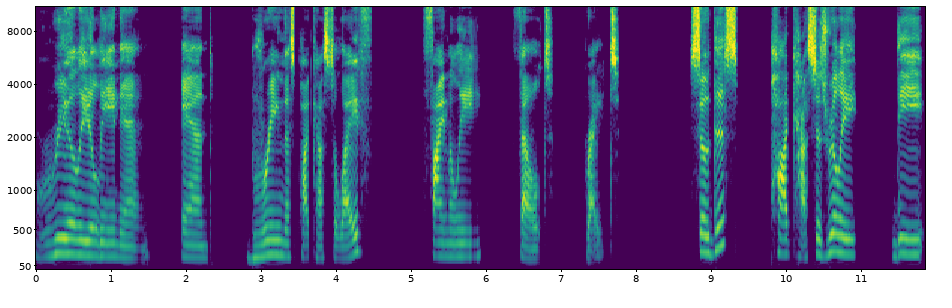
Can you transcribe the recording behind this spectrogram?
really lean in and bring this podcast to life finally felt right. So this podcast is really the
